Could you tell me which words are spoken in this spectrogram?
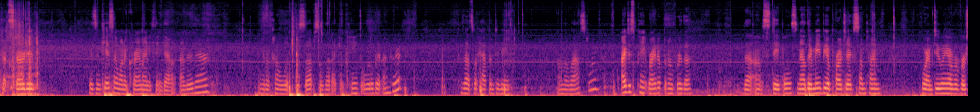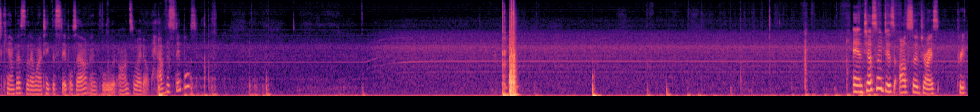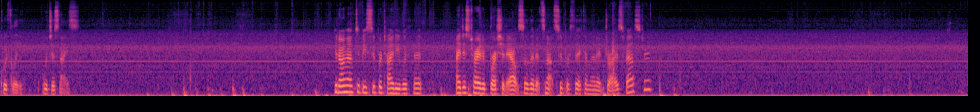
got started is in case I want to cram anything down under there, I'm going to kind of lift this up so that I can paint a little bit under it. Because that's what happened to me on the last one. I just paint right up and over the the um, staples. Now there may be a project sometime where I'm doing a reverse canvas that I want to take the staples out and glue it on so I don't have the staples. And gesso disc also dries pretty quickly, which is nice. You don't have to be super tidy with it. I just try to brush it out so that it's not super thick and then it dries faster.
